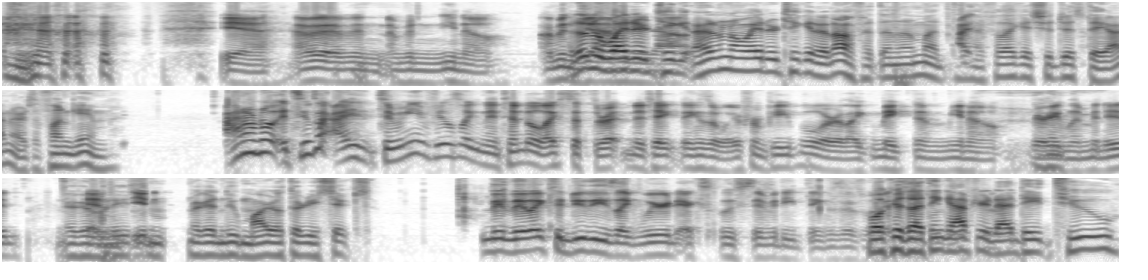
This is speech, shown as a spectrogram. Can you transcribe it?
yeah, I've, I've been, I've been, you know, I've been. I don't know why they're taking. out. I don't know why they're taking it off at the end of the month. I, I- feel like it should just stay on there. It's a fun game. I don't know. It seems like I, to me, it feels like Nintendo likes to threaten to take things away from people or like make them, you know, very Mhm. limited. They're gonna And release. it- they're gonna do Mario 36. They, they like to do these like weird exclusivity things. As Well, because I think after that date too,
